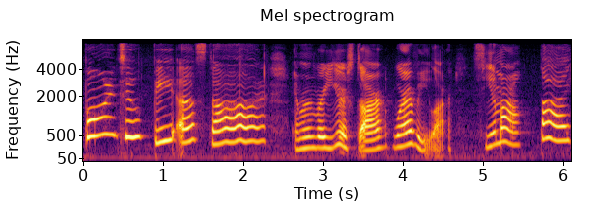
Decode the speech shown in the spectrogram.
Born to Be a Star. And remember, you're a star wherever you are. See you tomorrow. Bye.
